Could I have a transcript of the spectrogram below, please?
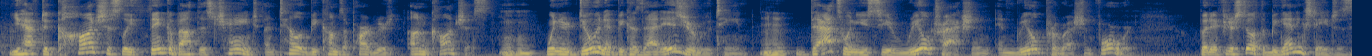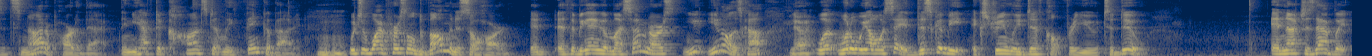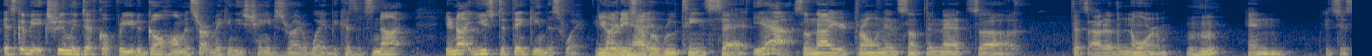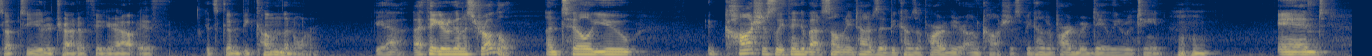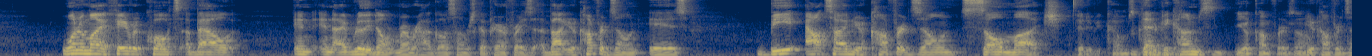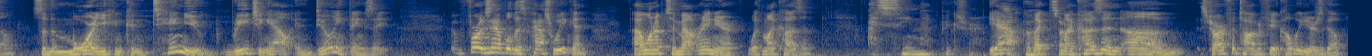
you have to consciously think about this change until it becomes a part of your unconscious. Mm-hmm. When you're doing it because that is your routine, mm-hmm. that's when you see real traction and real progression forward. But if you're still at the beginning stages, it's not a part of that. And you have to constantly think about it, which is why personal development is so hard. At, at the beginning of my seminars, you, you know this, Kyle. Yeah. What, what do we always say? This could be extremely difficult for you to do. And not just that, but it's going to be extremely difficult for you to go home and start making these changes right away because it's not, you're not used to thinking this way. You You're not already have to- a routine set. Yeah. So now you're throwing in something that's uh, that's out of the norm, mm-hmm. and it's just up to you to try to figure out if it's going to become the norm. Yeah, I think you're going to struggle until you consciously think about it so many times that it becomes a part of your unconscious, becomes a part of your daily routine. Mm-hmm. And one of my favorite quotes about, and, and I really don't remember how it goes, so I'm just going to paraphrase it, about your comfort zone is be outside your comfort zone so much That it becomes that it becomes Your comfort zone. your comfort zone. So the more you can continue reaching out and doing things that, for example, this past weekend, I went up to Mount Rainier with my cousin. I seen that picture. Yeah, Go my, ahead, my cousin um, started photography a couple years ago,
